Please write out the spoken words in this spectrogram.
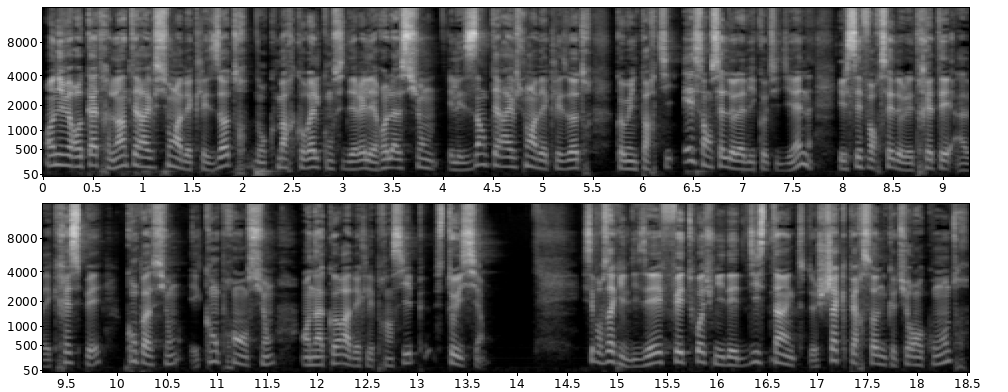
En numéro 4, l'interaction avec les autres. Donc Marc Aurel considérait les relations et les interactions avec les autres comme une partie essentielle de la vie quotidienne. Il s'efforçait de les traiter avec respect, compassion et compréhension en accord avec les principes stoïciens. C'est pour ça qu'il disait, fais-toi une idée distincte de chaque personne que tu rencontres,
